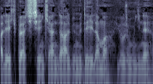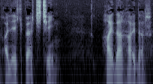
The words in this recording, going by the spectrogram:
Ali Ekber Çiçek'in kendi albümü değil ama yorum yine Ali Ekber Çiçek'in. Haydar Haydar.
